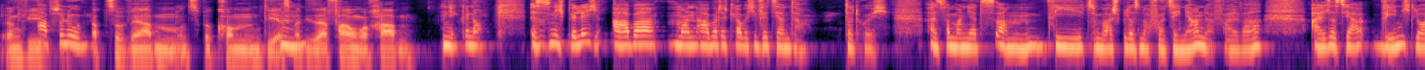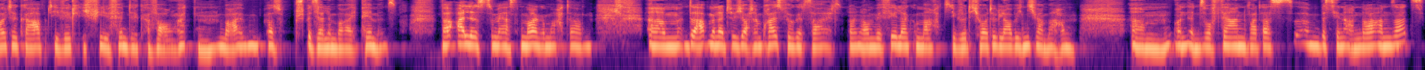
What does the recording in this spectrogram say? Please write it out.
irgendwie Absolut. abzuwerben und zu bekommen, die erstmal mhm. diese Erfahrung auch haben. Nee, genau. Es ist nicht billig, aber man arbeitet, glaube ich, effizienter dadurch, als wenn man jetzt, ähm, wie zum Beispiel das noch vor zehn Jahren der Fall war, als es ja wenig Leute gab, die wirklich viel Fintech-Erfahrung hatten, also speziell im Bereich Payments, ne? weil alles zum ersten Mal gemacht haben. Ähm, da hat man natürlich auch den Preis für gezahlt. Dann haben wir Fehler gemacht, die würde ich heute, glaube ich, nicht mehr machen. Ähm, und insofern war das ein bisschen anderer Ansatz.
